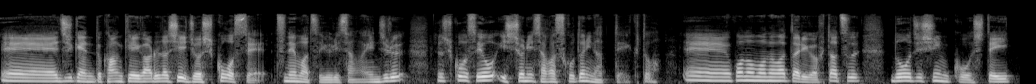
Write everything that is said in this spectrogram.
えー、事件と関係があるらしい女子高生、常松ゆりさんが演じる女子高生を一緒に探すことになっていくと。えー、この物語が二つ同時進行していって、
